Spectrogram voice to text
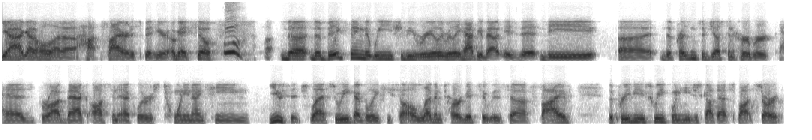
Yeah, I got a whole lot of hot fire to spit here. Okay, so uh, the the big thing that we should be really really happy about is that the uh, the presence of Justin Herbert has brought back Austin Ekeler's 2019 usage. Last week, I believe he saw 11 targets. It was uh, five the previous week when he just got that spot start,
